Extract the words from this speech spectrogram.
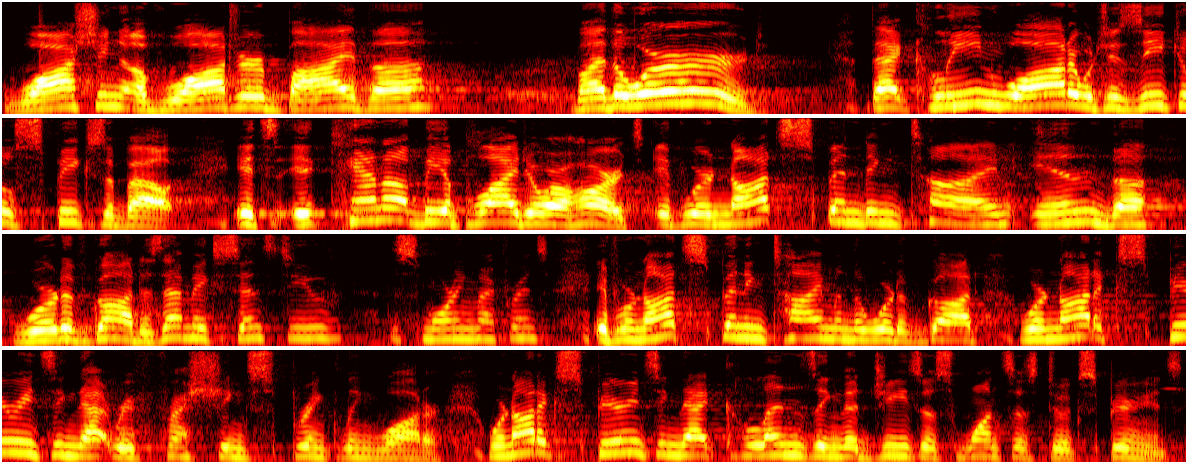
Washing of water by the by the word. That clean water which Ezekiel speaks about, it's, it cannot be applied to our hearts if we're not spending time in the Word of God. Does that make sense to you this morning, my friends? If we're not spending time in the Word of God, we're not experiencing that refreshing, sprinkling water. We're not experiencing that cleansing that Jesus wants us to experience.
